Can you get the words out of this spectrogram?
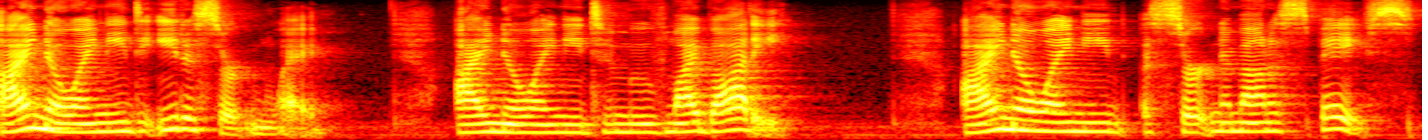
I know I need to eat a certain way. I know I need to move my body. I know I need a certain amount of space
